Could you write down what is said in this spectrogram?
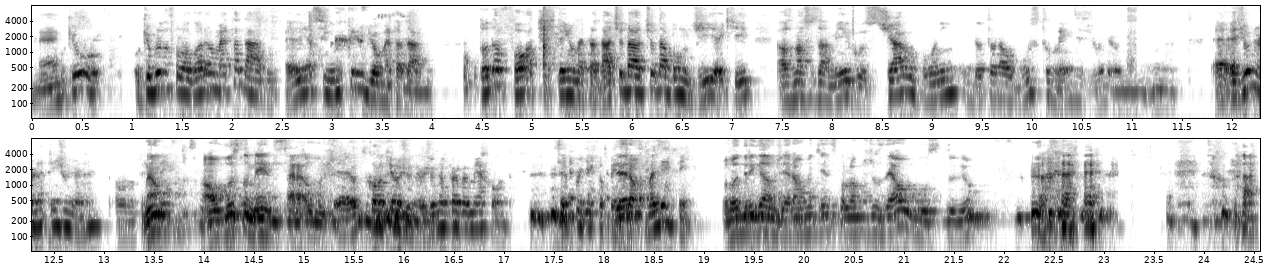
Né? O, que o, o que o Bruno falou agora é o metadado. Ele é assim, incrível o metadado. Toda foto tem o metadado. Deixa eu, dar, deixa eu dar bom dia aqui aos nossos amigos Thiago Bunin e Dr. Augusto Mendes Júnior. É, é Júnior, né? Tem Júnior, né? não, não Augusto Mendes Araújo. É, eu coloquei o Júnior. O Júnior foi pra minha conta. Não sei por que, que eu pensei, Geral... mas enfim. Rodrigão, geralmente eles colocam José Augusto, viu? então tá.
